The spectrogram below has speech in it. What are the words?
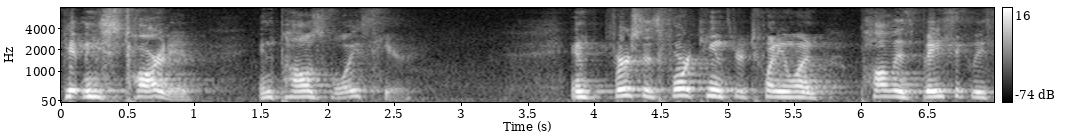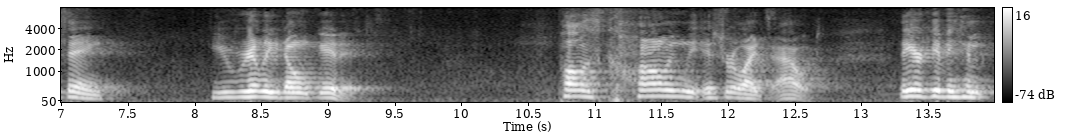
get me started in Paul's voice here. In verses 14 through 21, Paul is basically saying, You really don't get it. Paul is calling the Israelites out. They are giving him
